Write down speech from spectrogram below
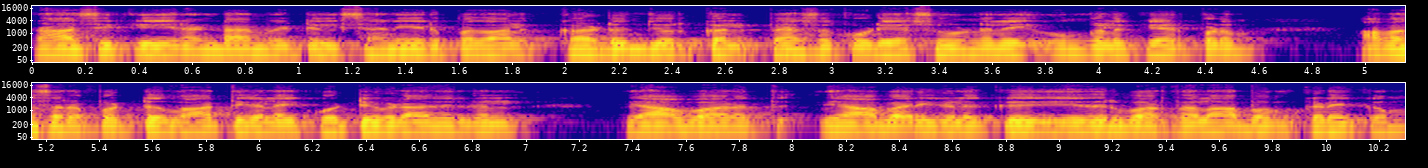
ராசிக்கு இரண்டாம் வீட்டில் சனி இருப்பதால் கடுஞ்சொற்கள் பேசக்கூடிய சூழ்நிலை உங்களுக்கு ஏற்படும். அவசரப்பட்டு வார்த்தைகளை கொட்டிவிடாதீர்கள். வியாபாரத்து வியாபாரிகளுக்கு எதிர்பார்த்த லாபம் கிடைக்கும்.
